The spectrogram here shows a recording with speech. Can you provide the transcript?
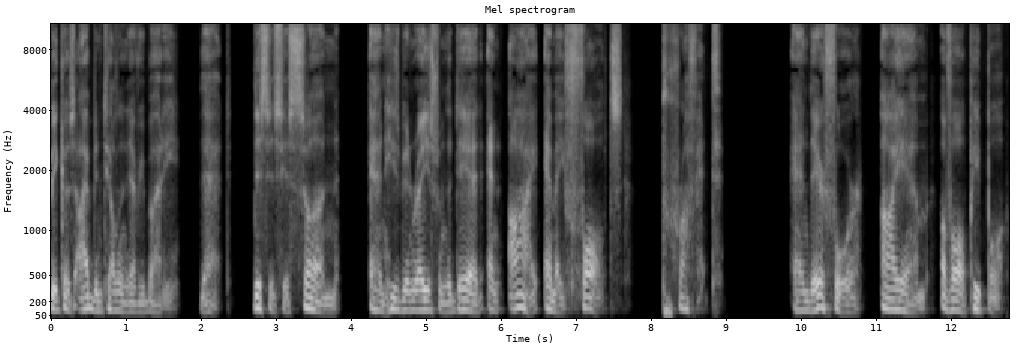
because I've been telling everybody that this is his son and he's been raised from the dead, and I am a false prophet. And therefore, I am, of all people,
